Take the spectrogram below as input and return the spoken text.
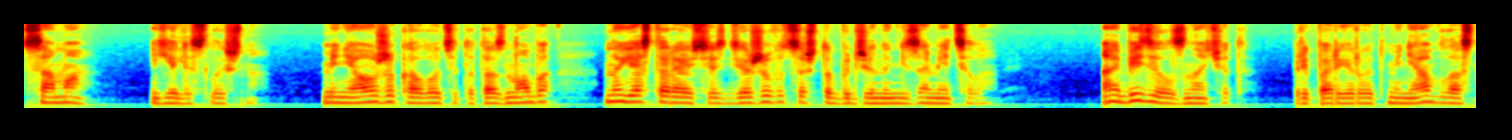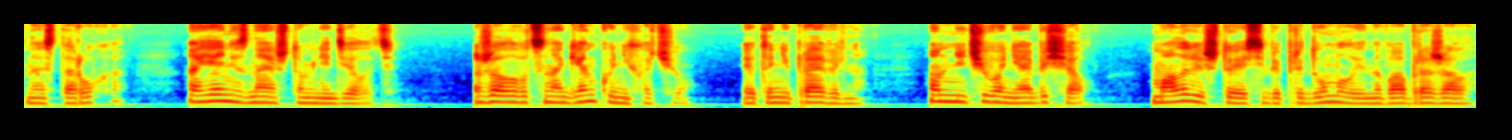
«Сама», — еле слышно. Меня уже колотит от озноба, но я стараюсь сдерживаться, чтобы Джина не заметила. «Обидел, значит», — препарирует меня властная старуха, — а я не знаю, что мне делать. Жаловаться на Генку не хочу. Это неправильно. Он ничего не обещал. Мало ли, что я себе придумала и навоображала.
